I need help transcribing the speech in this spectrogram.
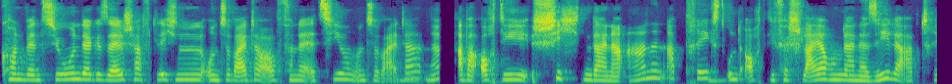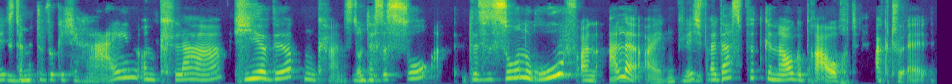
Konvention, der gesellschaftlichen und so weiter, auch von der Erziehung und so weiter, mhm. ne? aber auch die Schichten deiner Ahnen abträgst mhm. und auch die Verschleierung deiner Seele abträgst, mhm. damit du wirklich rein und klar hier wirken kannst. Und das mhm. ist so, das ist so ein Ruf an alle eigentlich, weil das wird genau gebraucht aktuell.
